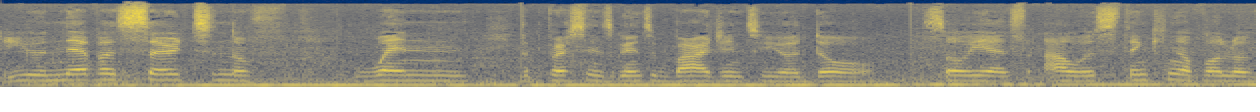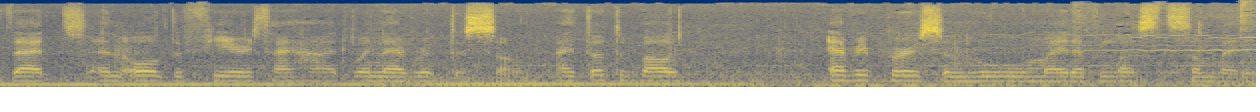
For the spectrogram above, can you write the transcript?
you're never certain of when the person is going to barge into your door. So yes, I was thinking of all of that and all the fears I had when I wrote the song. I thought about every person who might have lost somebody.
